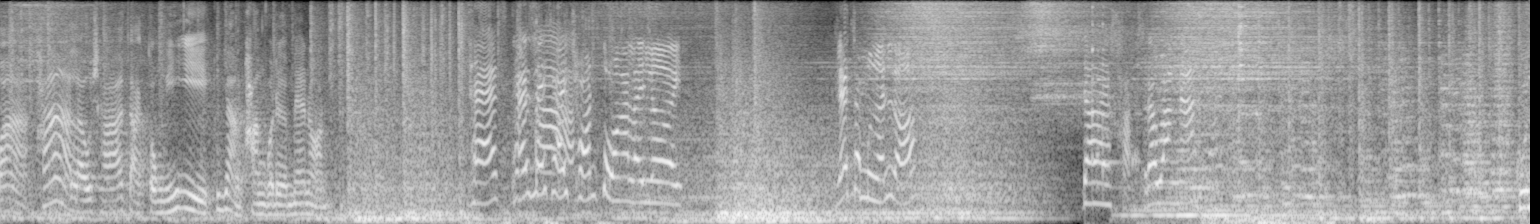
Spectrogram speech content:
ว่าถ้าเราช้าจากตรงนี้อีกทุกอย่างพังกว่าเดิมแน่นอน แทสแทสไม่ใช้ช้อนตวงอะไรเลย และจะเหมือนเหรอ ได้ค่ะ ระวังนะ คุณ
